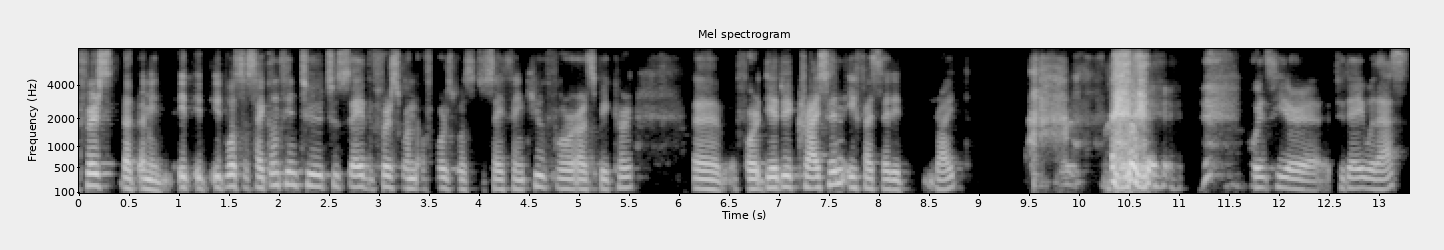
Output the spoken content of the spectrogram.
first, that I mean, it, it, it was a second thing to, to say. The first one, of course, was to say thank you for our speaker, uh, for Diederik Kruijsen, if I said it right, who is here today with us.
